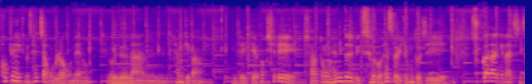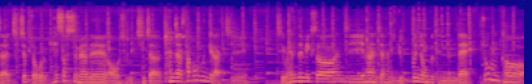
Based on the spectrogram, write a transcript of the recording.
커피향이 좀 살짝 올라오네요. 은은한 향기가. 근데 이게 확실히 자동 핸드 믹서로 해서 이 정도지 숟가락이나 진짜 직접적으로 이렇게 했었으면은 어 지금 진짜 한 잔 사먹는 게 낫지. 지금 핸드 믹서 한 지 한 이제 한 6분 정도 됐는데 좀 더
